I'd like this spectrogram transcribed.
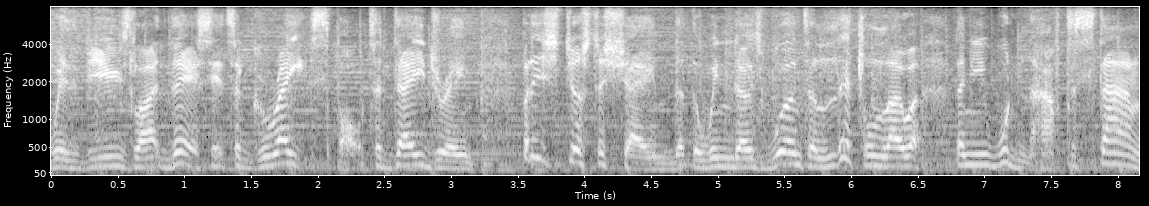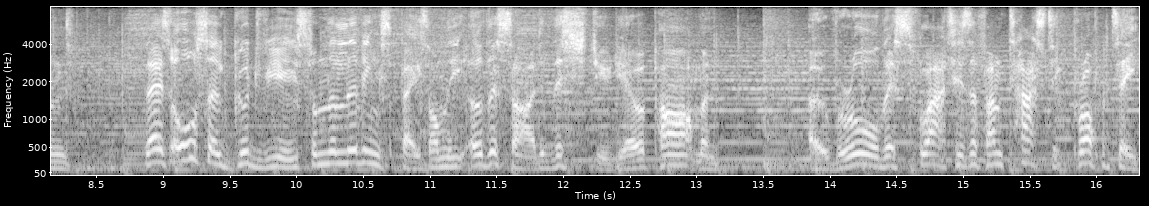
With views like this, it's a great spot to daydream. But it's just a shame that the windows weren't a little lower than you wouldn't have to stand. There's also good views from the living space on the other side of this studio apartment. Overall, this flat is a fantastic property.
